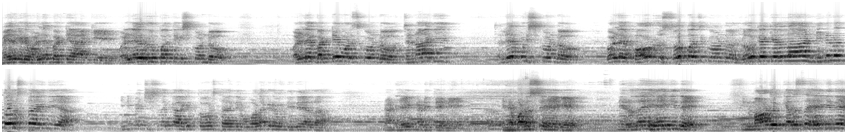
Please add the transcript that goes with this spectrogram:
ಮೇಲ್ಗಡೆ ಒಳ್ಳೆ ಬಟ್ಟೆ ಹಾಕಿ, ಒಳ್ಳೆ ರೂಪ ತೆಗೆಸ್ಕೊಂಡು, ಒಳ್ಳೆ ಬಟ್ಟೆ ಒಡಿಸ್ಕೊಂಡು, ಚೆನ್ನಾಗಿ ತಲೆ ಮುಡಿಸ್ಕೊಂಡು ಒಳ್ಳೆ ಪೌಡರ್ ಸೋಪ್ ಹಚ್ಕೊಂಡು ಲೋಕಕ್ಕೆಲ್ಲ ನಿನ್ನನ್ನು ತೋರಿಸ್ತಾ ಇದೀಯ? ಇನ್ನು ಮೆಚ್ಚಿಸೋದಕ್ಕಾಗಿ ತೋರಿಸ್ತಾ ಇದೆ, ಒಳಗಡೆ ಒಂದು ಇದೆಯಲ್ಲ ನಾನು ಹೇಗೆ ನಡಿತೇನೆ? ನಿನ್ನ ಮನಸ್ಸು ಹೇಗೆ? ನಿನ್ನ ಹೃದಯ ಹೇಗಿದೆ? ನೀನು ಮಾಡೋ ಕೆಲಸ ಹೇಗಿದೆ?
